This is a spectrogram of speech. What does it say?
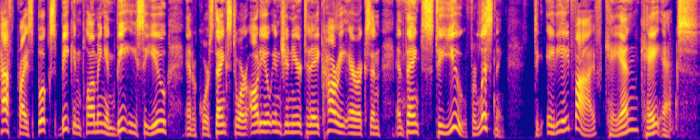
Half Price Books, Beacon Plumbing, and BECU. And of course, thanks to our audio engineer today, Kari Erickson. And thanks to you for listening to 885 KNKX.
